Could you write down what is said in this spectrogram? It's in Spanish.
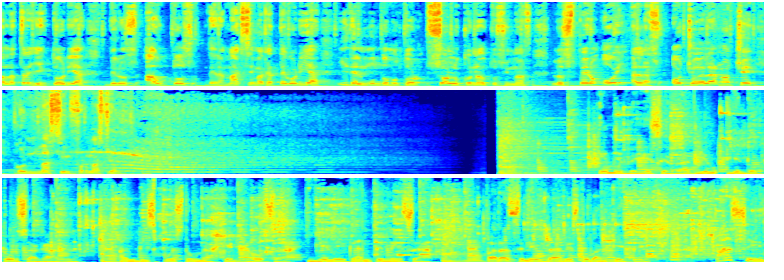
toda la trayectoria de los autos de la máxima categoría y del mundo motor solo con autos y más. Los espero hoy a las 8 de la noche con más información. MBS Radio y el Dr. Zagal han dispuesto una generosa y elegante mesa para celebrar este banquete. Pasen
